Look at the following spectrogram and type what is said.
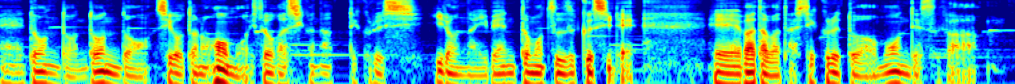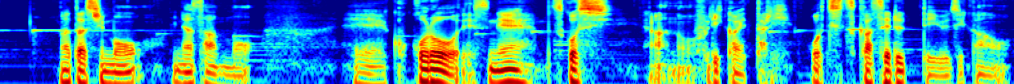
えー、どんどんどんどん仕事の方も忙しくなってくるし、いろんなイベントも続くしで、えー、バタバタしてくるとは思うんですが、私も皆さんも、えー、心をですね、少しあの振り返ったり、落ち着かせるっていう時間を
